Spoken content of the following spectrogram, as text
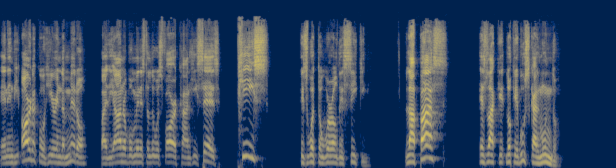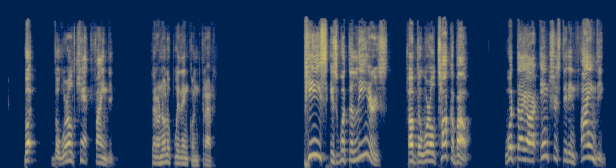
And in the article here in the middle by the Honorable Minister Louis Farrakhan, he says, Peace is what the world is seeking. La paz es la que, lo que busca el mundo. But the world can't find it, pero no lo puede encontrar. Peace is what the leaders of the world talk about, what they are interested in finding,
